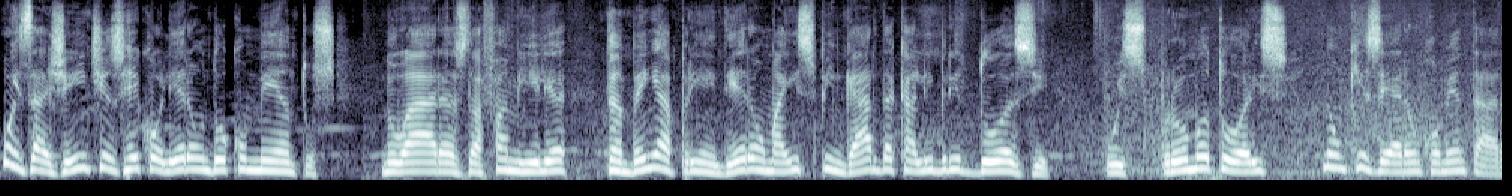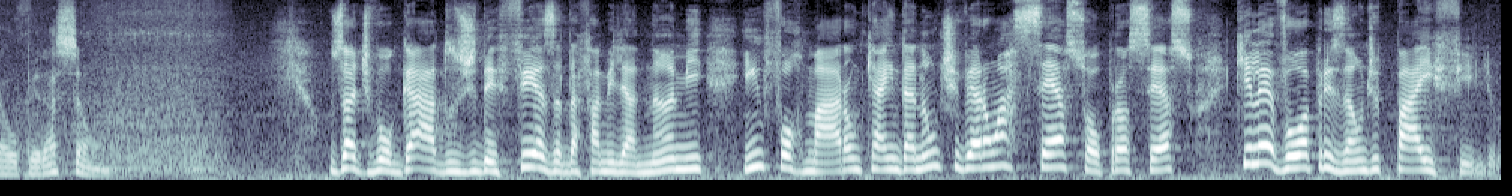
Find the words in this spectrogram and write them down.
os agentes recolheram documentos. No Aras da família, também apreenderam uma espingarda calibre 12. Os promotores não quiseram comentar a operação. Os advogados de defesa da família Nami informaram que ainda não tiveram acesso ao processo que levou à prisão de pai e filho.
